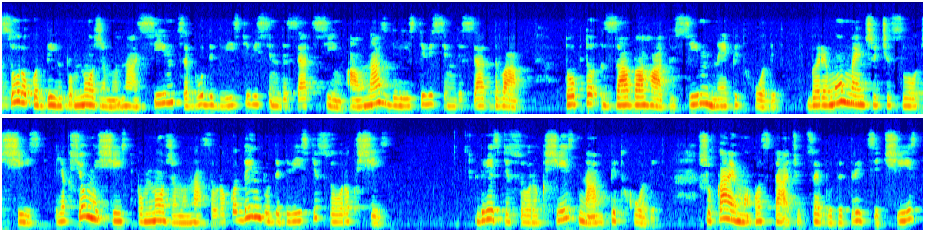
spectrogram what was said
41 помножимо на 7, це буде 287, а у нас 282. Тобто забагато 7 не підходить. Беремо менше число 6. Якщо ми 6 помножимо на 41, буде 246. 246 нам підходить. Шукаємо остачу, це буде 36.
